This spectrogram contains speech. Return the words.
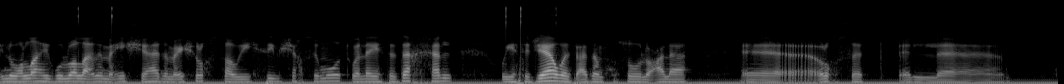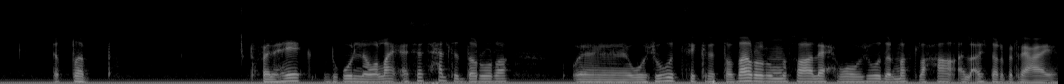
إنه والله يقول والله أنا معيش شهادة معيش رخصة ويسيب الشخص يموت ولا يتدخل ويتجاوز عدم حصوله على آه، رخصة الطب. فلهيك بقولنا والله أساس حالة الضرورة وجود فكرة تضارر المصالح ووجود المصلحة الأجدر بالرعاية.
